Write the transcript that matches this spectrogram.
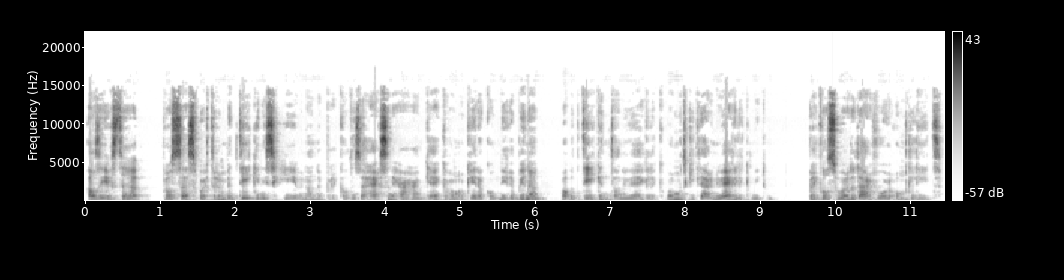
Als eerste proces wordt er een betekenis gegeven aan de prikkel. Dus de hersenen gaan gaan kijken van oké, dat komt hier binnen. Wat betekent dat nu eigenlijk? Wat moet ik daar nu eigenlijk mee doen? Prikkels worden daarvoor ontleed.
